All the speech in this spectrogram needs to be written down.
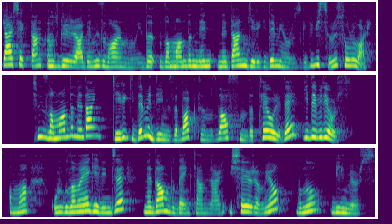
Gerçekten özgür irademiz var mı ya da zamanda ne, neden geri gidemiyoruz gibi bir sürü soru var. Şimdi zamanda neden geri gidemediğimize baktığımızda aslında teoride gidebiliyoruz. Ama uygulamaya gelince neden bu denklemler işe yaramıyor bunu bilmiyoruz.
